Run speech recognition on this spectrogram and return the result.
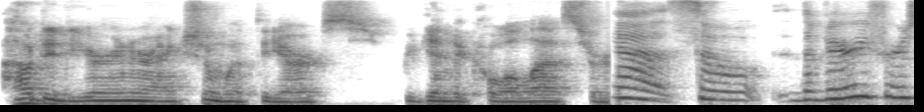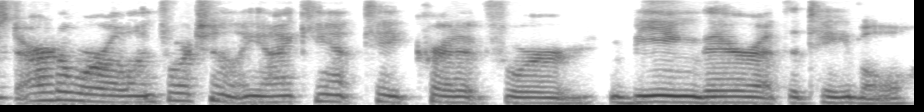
How did your interaction with the arts begin to coalesce? Or- yeah, so the very first Art Whirl, unfortunately, I can't take credit for being there at the table.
